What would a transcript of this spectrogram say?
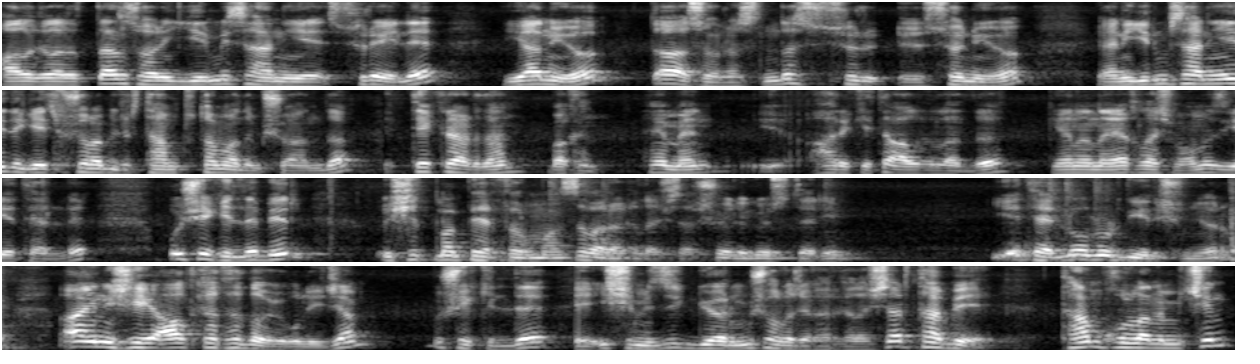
algıladıktan sonra 20 saniye süreyle yanıyor. Daha sonrasında sür- e, sönüyor. Yani 20 saniyeyi de geçmiş olabilir. Tam tutamadım şu anda. Tekrardan bakın hemen e, hareketi algıladı. Yanına yaklaşmamız yeterli. Bu şekilde bir ışıtma performansı var arkadaşlar. Şöyle göstereyim. Yeterli olur diye düşünüyorum. Aynı şeyi alt kata da uygulayacağım. Bu şekilde e, işimizi görmüş olacak arkadaşlar. Tabi tam kullanım için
